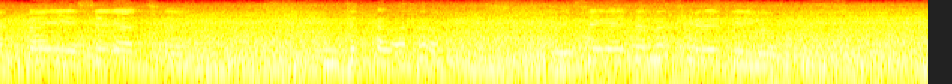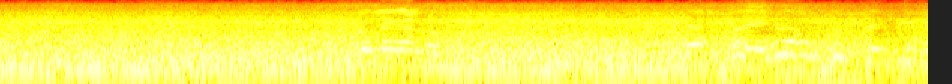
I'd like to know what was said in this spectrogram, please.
একটা এসে গেছে। এসে গেছে না ছেড়ে দিল। চলে গেল। একটা এরকম করতে দিল।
